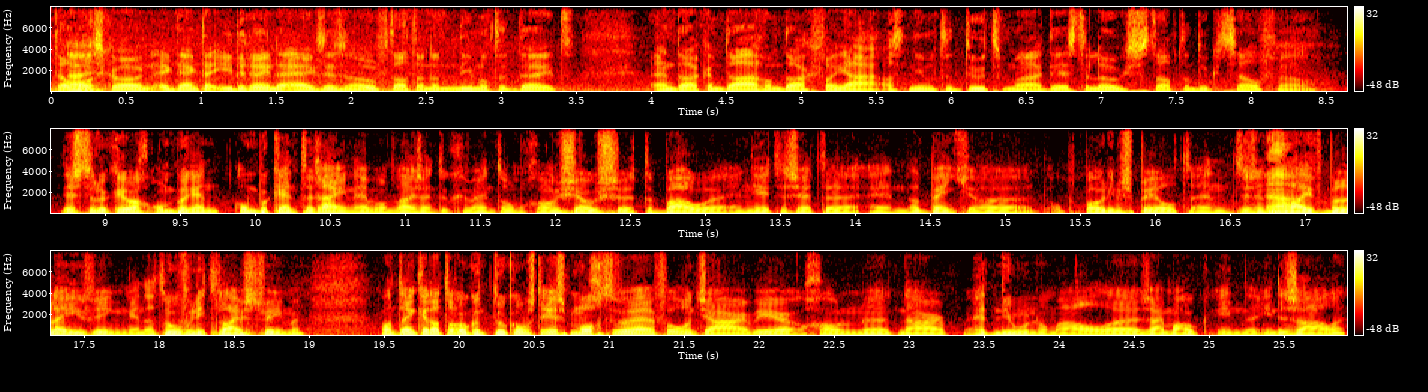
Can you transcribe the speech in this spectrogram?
Dat Nee. was gewoon, ik denk dat iedereen er ergens in zijn hoofd had en dat niemand het deed. En dat ik hem daarom dacht van ja, als niemand het doet, maar dit is de logische stap, dan doe ik het zelf wel. Het is natuurlijk heel erg onbekend, onbekend terrein, hè? want wij zijn natuurlijk gewend om gewoon shows eh, te bouwen en neer te zetten. En dat bandje eh, op het podium speelt en het is een Ja. live beleving en dat hoeven we niet te livestreamen. Want denk je dat er ook een toekomst is, mochten we volgend jaar weer gewoon eh, naar het nieuwe normaal zijn, maar ook in de, in de zalen.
